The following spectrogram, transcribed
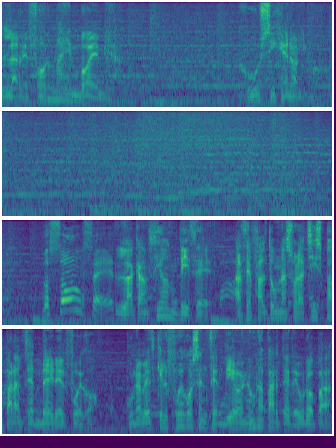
La reforma en Bohemia. Hus y Jerónimo. La canción dice, hace falta una sola chispa para encender el fuego. Una vez que el fuego se encendió en una parte de Europa,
